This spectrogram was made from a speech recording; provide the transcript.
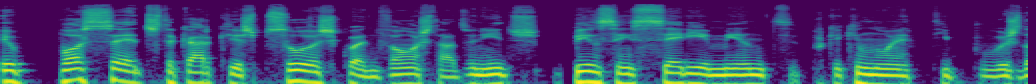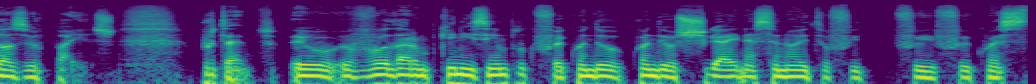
Eu posso é destacar que as pessoas, quando vão aos Estados Unidos, pensem seriamente, porque aquilo não é tipo as doses europeias. Portanto, eu, eu, vou dar um pequeno exemplo que foi quando eu, quando eu cheguei nessa noite, eu fui, fui, fui com esse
